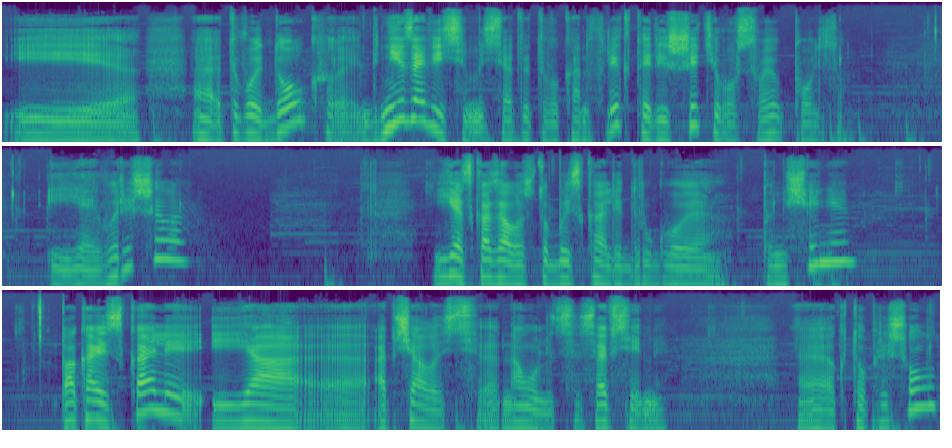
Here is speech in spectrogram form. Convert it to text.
И э, твой долг, вне зависимости от этого конфликта, решить его в свою пользу. И я его решила. Я сказала, чтобы искали другое помещение – Пока искали, и я э, общалась на улице со всеми, э, кто пришел.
